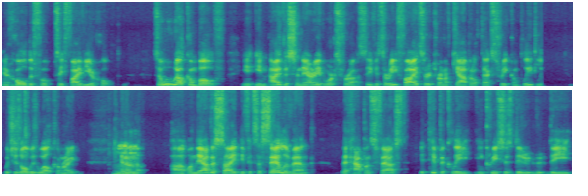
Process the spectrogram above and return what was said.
and hold it for say five year hold. So we welcome both. In, in, either scenario, it works for us. If it's a refi, it's a return of capital tax free completely, which is always welcome, right? Mm-hmm. And on the, uh, on the other side, if it's a sale event that happens fast, it typically increases the the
